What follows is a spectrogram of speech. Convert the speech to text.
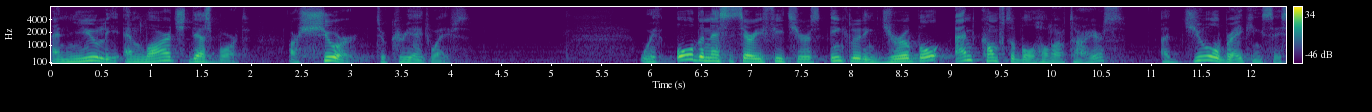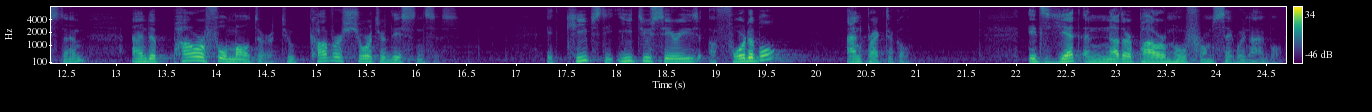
and newly enlarged dashboard are sure to create waves. With all the necessary features, including durable and comfortable hollow tires, a dual braking system, and a powerful motor to cover shorter distances. It keeps the E2 series affordable and practical. It's yet another power move from Segway Ninebot.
